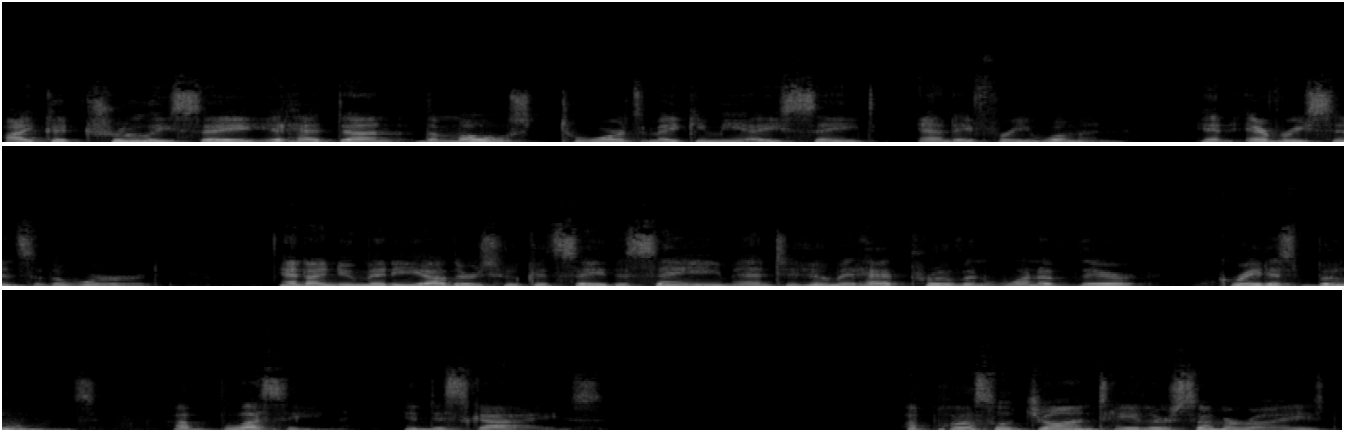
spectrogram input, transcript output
I could truly say it had done the most towards making me a saint and a free woman in every sense of the word. And I knew many others who could say the same, and to whom it had proven one of their greatest boons, a blessing in disguise. Apostle John Taylor summarized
